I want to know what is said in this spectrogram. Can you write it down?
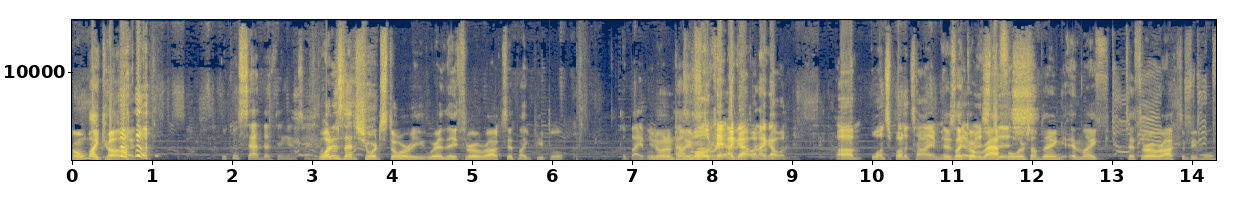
Oh my god. Look how sad that thing is. Right what is that short story where they throw rocks at like people? The Bible. You know what I'm Has talking a Well, about? story okay, I got one. I got one. Um, once upon a time, There's like there a was raffle or something, and like to throw rocks at people.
